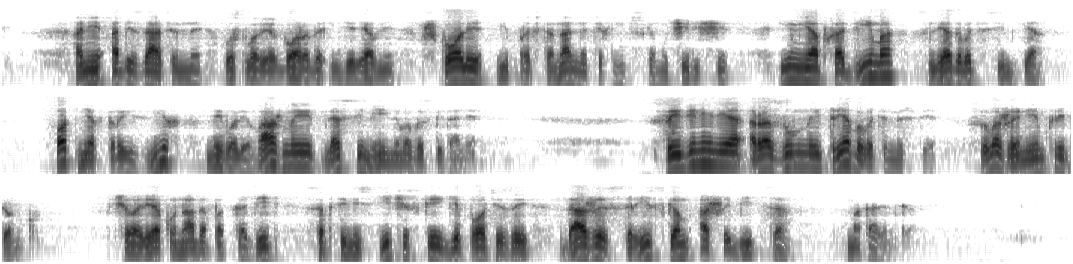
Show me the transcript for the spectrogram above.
Они обязательны в условиях города и деревни, в школе и профессионально-техническом училище. Им необходимо следовать в семье. Вот некоторые из них наиболее важные для семейного воспитания. Соединение разумной требовательности с уважением к ребенку. К человеку надо подходить с оптимистической гипотезой, даже с риском ошибиться – Савенко.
